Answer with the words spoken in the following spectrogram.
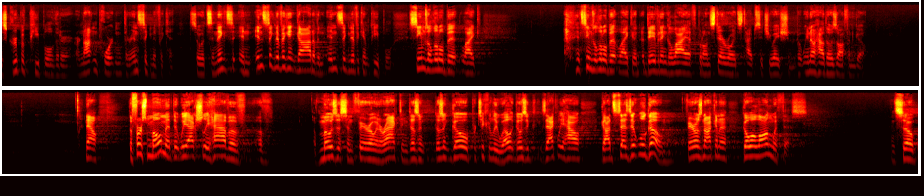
this group of people that are, are not important, they're insignificant. So it's an, an insignificant God of an insignificant people. Seems a little bit like it seems a little bit like a, David and Goliath, but on steroids type situation, but we know how those often go. Now, the first moment that we actually have of, of, of Moses and Pharaoh interacting doesn't, doesn't go particularly well. It goes exactly how God says it will go. Pharaoh's not going to go along with this. And so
